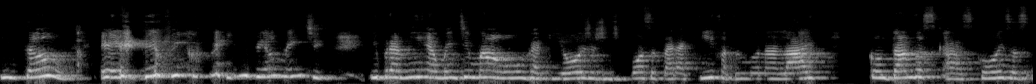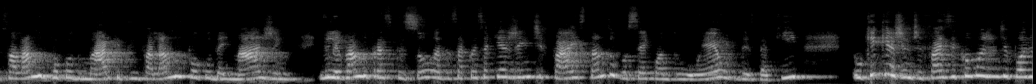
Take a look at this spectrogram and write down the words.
Então, é, eu fico feliz, realmente. E para mim, realmente é uma honra que hoje a gente possa estar aqui fazendo uma live contando as, as, coisas, falando um pouco do marketing, falando um pouco da imagem e levando para as pessoas essa coisa que a gente faz, tanto você quanto eu, desde aqui, o que, que a gente faz e como a gente pode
